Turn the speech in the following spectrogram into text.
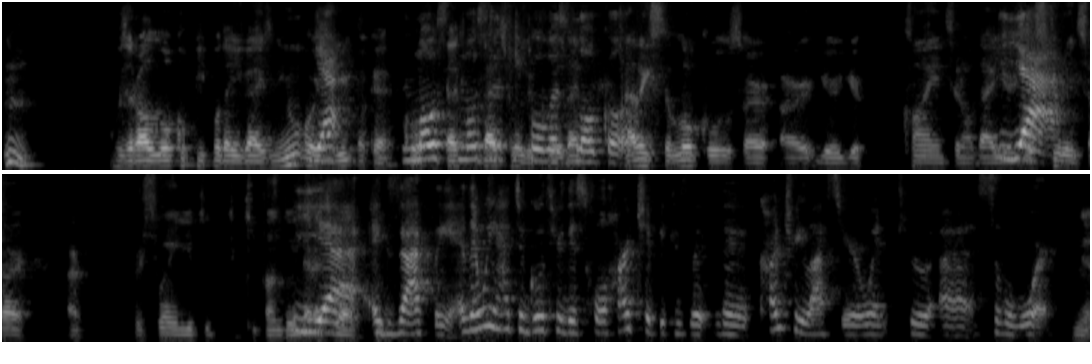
was it all local people that you guys knew? Or Yeah. You, okay. cool. most most of the really people cool. was That- local. At least the locals are, are your your clients and all that. Your, your Yeah. students are are persuading you to, to keep on doing that. yeah well. exactly and then we had to go through this whole hardship because the, the country last year went through a civil war Yeah.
